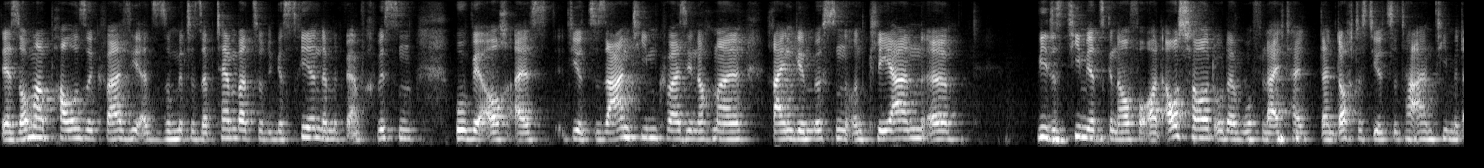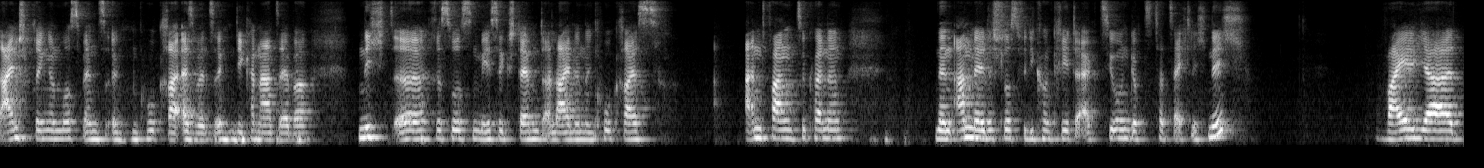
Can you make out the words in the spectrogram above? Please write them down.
der Sommerpause quasi, also so Mitte September zu registrieren, damit wir einfach wissen, wo wir auch als Diözesan-Team quasi nochmal reingehen müssen und klären, äh, wie das Team jetzt genau vor Ort ausschaut oder wo vielleicht halt dann doch das diözesane Team mit einspringen muss, wenn es irgendein Co also wenn es irgendein Dekanat selber nicht äh, ressourcenmäßig stemmt, alleine einen Co-Kreis anfangen zu können. Einen Anmeldeschluss für die konkrete Aktion gibt es tatsächlich nicht, weil ja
